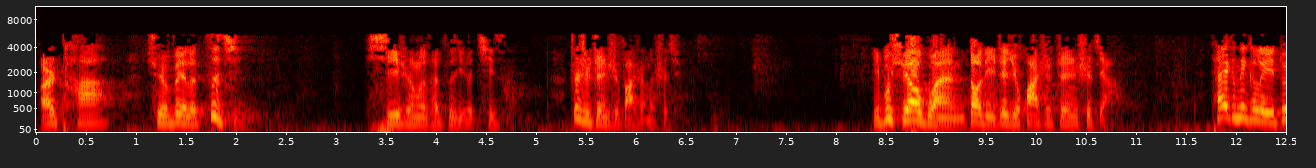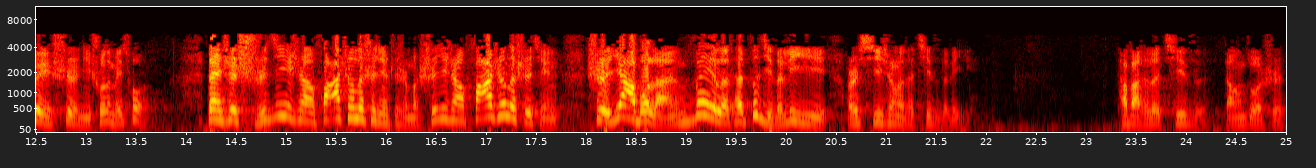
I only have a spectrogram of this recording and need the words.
而他却为了自己牺牲了他自己的妻子，这是真实发生的事情。你不需要管到底这句话是真是假，technically 对，是你说的没错，但是实际上发生的事情是什么？实际上发生的事情是亚伯兰为了他自己的利益而牺牲了他妻子的利益，他把他的妻子当做是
